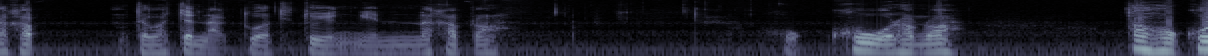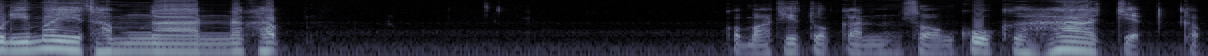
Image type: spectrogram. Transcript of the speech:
นะครับ แต่ว่าจะหนักตัวที่ตัวเองเน้นนะครับเนาะหกคู่ครับเนาะถ้าหกคู่นี้ไม่ทำงานนะครับ ก็มาที่ตัวกันสองคู่คือห้าเจ็ดกับ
